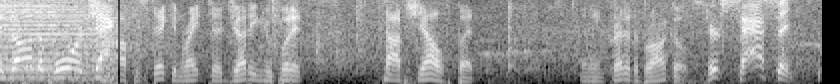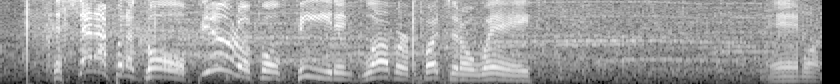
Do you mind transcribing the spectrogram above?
is on the board. Jack off the stick and right to Judding, who put it top shelf. But I mean, credit the Broncos. Here's Sasson. The setup and a goal. Beautiful feed, and Glover puts it away. And Mark.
